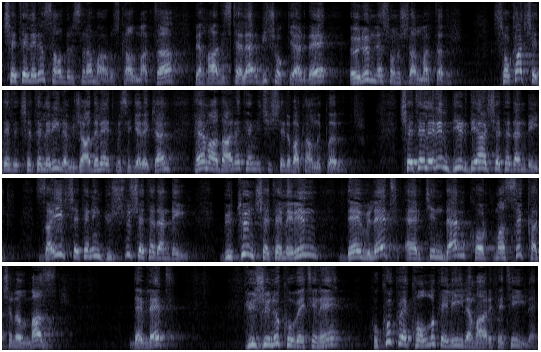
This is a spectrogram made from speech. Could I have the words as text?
çetelerin saldırısına maruz kalmakta ve hadiseler birçok yerde ölümle sonuçlanmaktadır. Sokak çete- çeteleriyle mücadele etmesi gereken hem Adalet hem İçişleri Bakanlıklarıdır. Çetelerin bir diğer çeteden değil, zayıf çetenin güçlü çeteden değil, bütün çetelerin devlet erkinden korkması kaçınılmazdır. Devlet gücünü kuvvetini hukuk ve kolluk eliyle marifetiyle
